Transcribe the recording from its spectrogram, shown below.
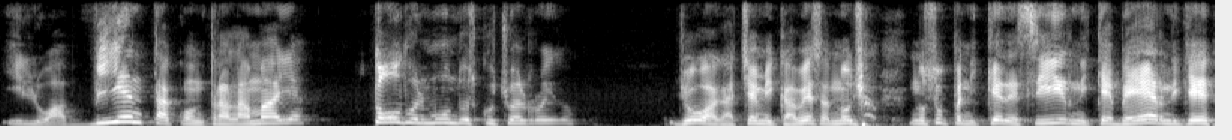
y lo avienta contra la malla. Todo el mundo escuchó el ruido. Yo agaché mi cabeza, no supe ni qué decir, ni qué ver, ni qué.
